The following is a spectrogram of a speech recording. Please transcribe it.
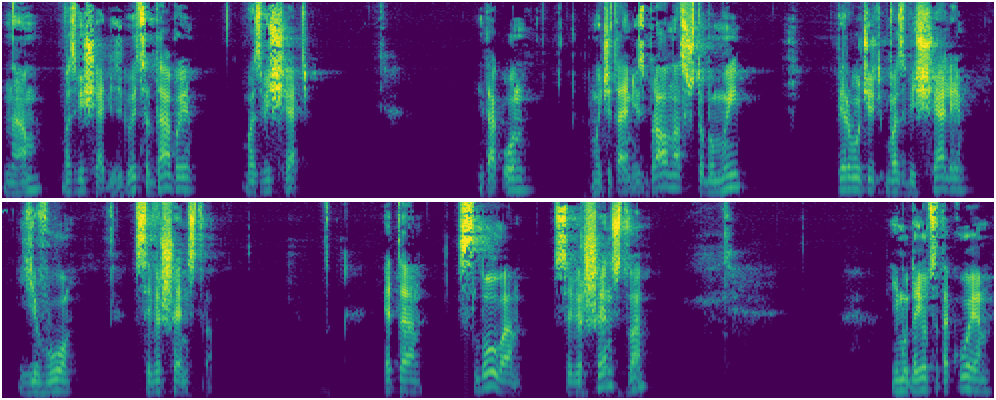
нам возвещать. Здесь говорится, дабы возвещать. Итак, Он, мы читаем, избрал нас, чтобы мы в первую очередь возвещали Его совершенство. Это слово совершенство ему дается такое,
